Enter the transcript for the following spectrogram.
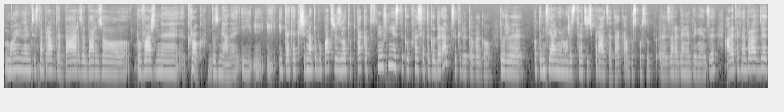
moim zdaniem to jest naprawdę bardzo, bardzo poważny krok do zmiany I, i, i, tak jak się na to popatrzy z lotu ptaka, to już nie jest tylko kwestia tego doradcy kredytowego, który potencjalnie może stracić pracę, tak, albo sposób e, zarabiania pieniędzy, ale tak naprawdę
